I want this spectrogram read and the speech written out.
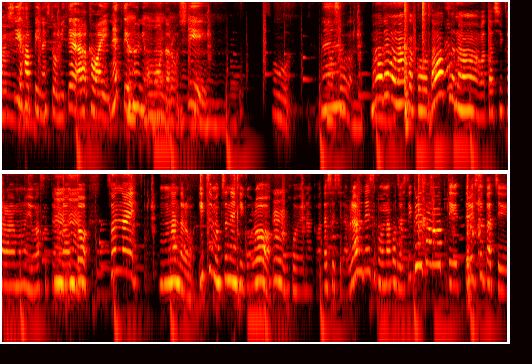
るし、うん。ハッピーな人を見てあ可愛いねっていう風に思うんだろうし、そうまあね、そうだね。まあでもなんかこうダークな私からもの言わせてもらうと、そんななんだろう。いつも常日頃、うん。こういうなんか私たちラブラブです。こんなことしてくれたのって言ってる人たち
